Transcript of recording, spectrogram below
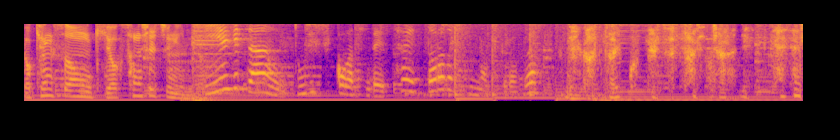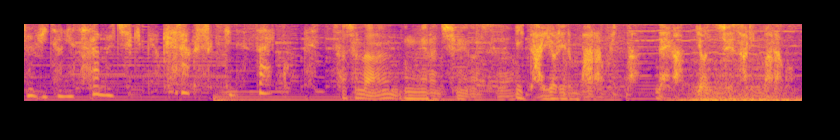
역행성 기억 상실증입니다. 이 일기장 동식 씨 거 같은데 차에 떨어졌었나 보더라고요. 내가 사이코패스 살인자라니. 자살을 위장해 사람을 죽이며 쾌락을 느끼는 사이코패스. 사실 나는 은밀한 취미가 있어요. 이 다이어리는 말하고 있다. 내가 연쇄 살인마라고.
